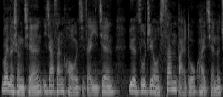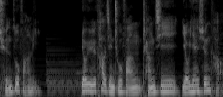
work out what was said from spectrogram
为了省钱，一家三口挤在一间月租只有三百多块钱的群租房里。由于靠近厨房，长期油烟熏烤，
